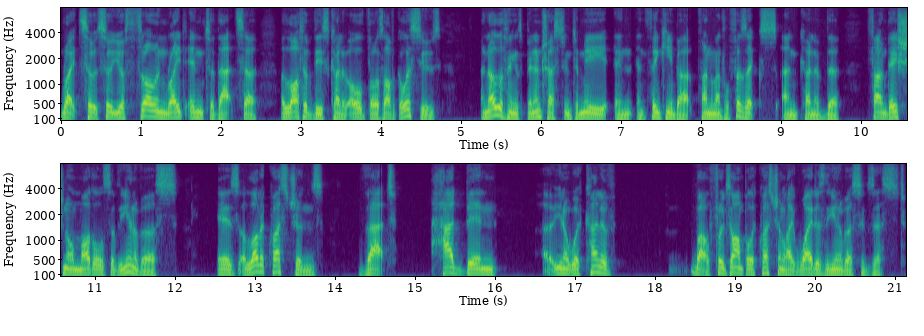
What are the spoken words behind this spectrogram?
Right. So, so you're thrown right into that. Uh, a lot of these kind of old philosophical issues. Another thing that's been interesting to me in, in thinking about fundamental physics and kind of the foundational models of the universe is a lot of questions that had been, uh, you know, were kind of, well, for example, a question like, why does the universe exist?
